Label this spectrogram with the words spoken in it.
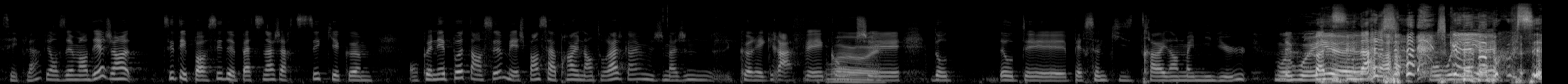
C'est plat. Puis on se demandait, genre, tu sais, t'es passé de patinage artistique que comme, on connaît pas tant ça, mais je pense que ça prend un entourage quand même, j'imagine, chorégraphe, coach, ouais. euh, d'autres d'autres euh, personnes qui travaillent dans le même milieu. Oui, le oui, patinage. euh, oui, euh,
